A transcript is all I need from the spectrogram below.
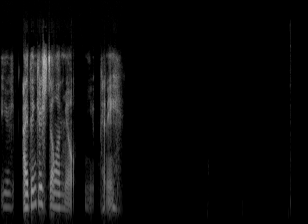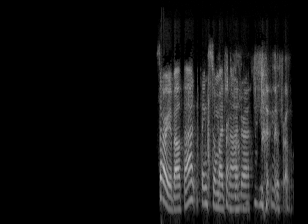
You're, I think you're still on mute, mute, Penny. Sorry about that. Thanks so No much, problem. Nadra. no Just- problem.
